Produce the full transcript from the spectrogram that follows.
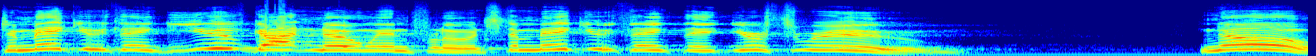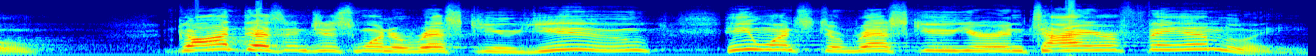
To make you think you've got no influence? To make you think that you're through? No. God doesn't just want to rescue you, He wants to rescue your entire family.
